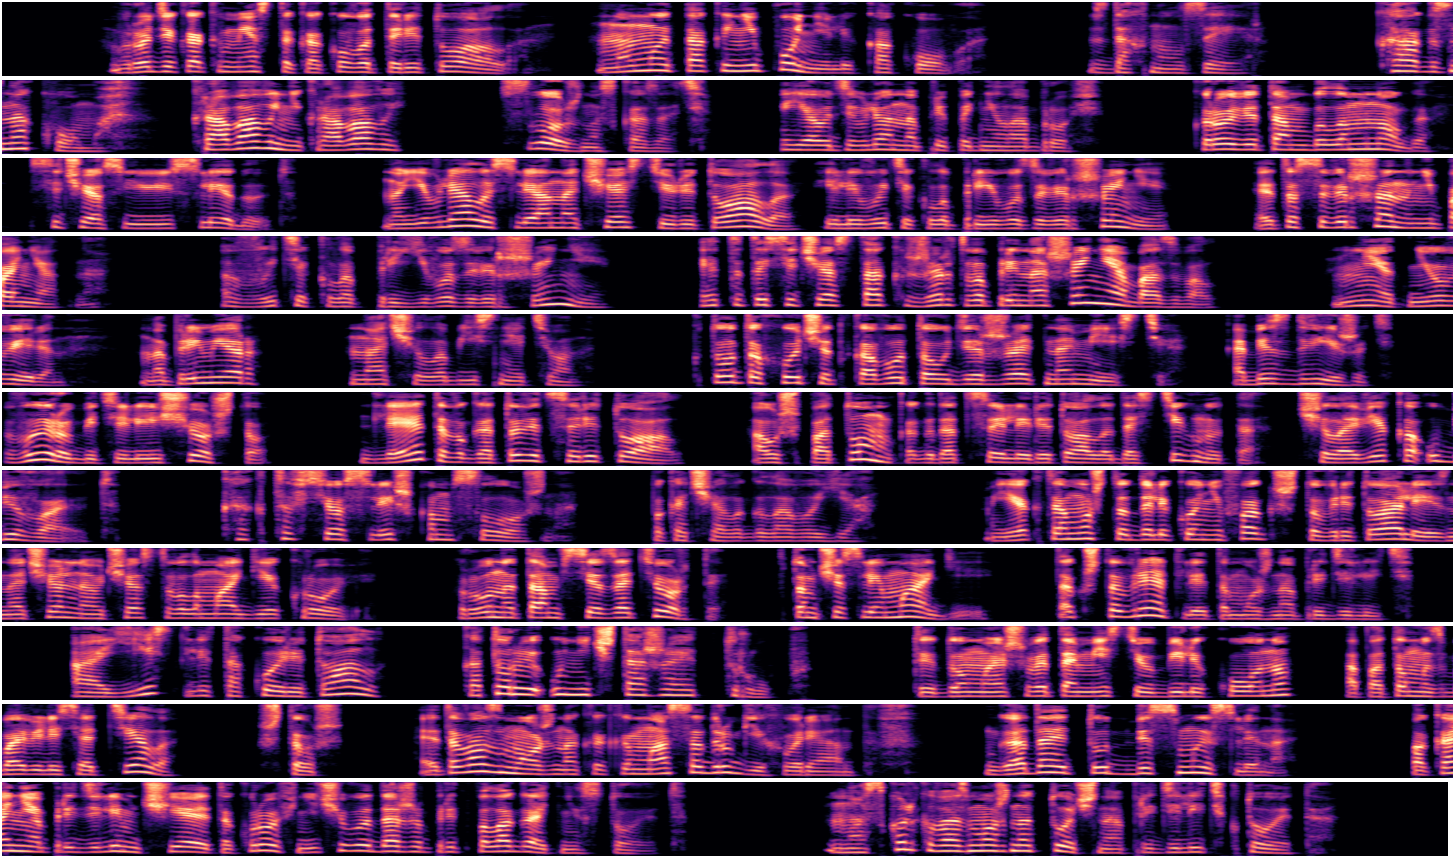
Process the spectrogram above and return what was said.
Вроде как место какого-то ритуала, но мы так и не поняли, какого, вздохнул Зейр. Как знакомо. Кровавый, не кровавый? Сложно сказать. Я удивленно приподняла бровь. Крови там было много, сейчас ее исследуют. Но являлась ли она частью ритуала или вытекла при его завершении, это совершенно непонятно. Вытекла при его завершении? Это ты сейчас так жертвоприношение обозвал? Нет, не уверен. Например, начал объяснять он. Кто-то хочет кого-то удержать на месте, обездвижить, вырубить или еще что. Для этого готовится ритуал, а уж потом, когда цель ритуала достигнута, человека убивают. «Как-то все слишком сложно», — покачала головой я. «Я к тому, что далеко не факт, что в ритуале изначально участвовала магия крови. Руны там все затерты, в том числе магией, так что вряд ли это можно определить. А есть ли такой ритуал, который уничтожает труп? Ты думаешь, в этом месте убили Кону, а потом избавились от тела? Что ж, это возможно, как и масса других вариантов. Гадать тут бессмысленно. Пока не определим, чья это кровь, ничего даже предполагать не стоит. Насколько возможно точно определить, кто это?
